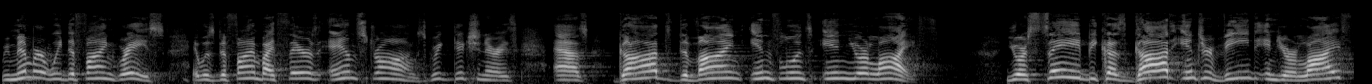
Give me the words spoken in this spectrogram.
Remember, we defined grace. It was defined by Thayer's and Strong's Greek dictionaries as God's divine influence in your life. You're saved because God intervened in your life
